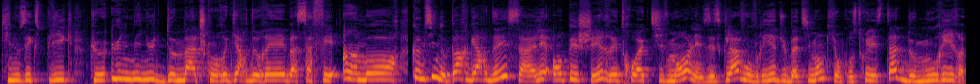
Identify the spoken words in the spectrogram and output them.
qui nous expliquent que une minute de match qu'on regarderait, bah ça fait un mort, comme si ne pas regarder, ça allait empêcher rétroactivement les esclaves ouvriers du bâtiment qui ont construit les stades de mourir.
